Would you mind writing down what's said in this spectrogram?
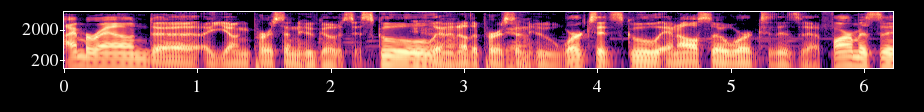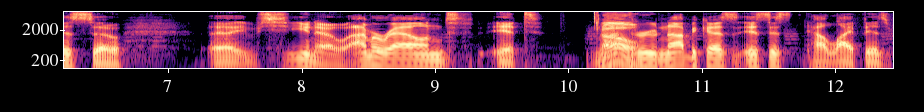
I'm around uh, a young person who goes to school and another person yeah. who works at school and also works as a pharmacist. So, uh, you know, I'm around it. Not Oh. through not because it's just how life is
